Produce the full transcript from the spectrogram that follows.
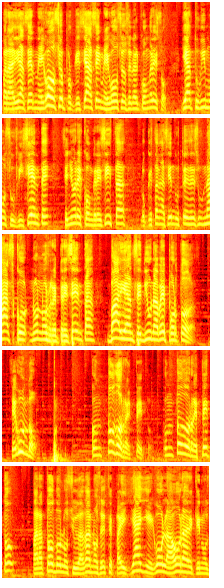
para ahí hacer negocios, porque se hacen negocios en el Congreso. Ya tuvimos suficiente, señores congresistas. Lo que están haciendo ustedes es un asco, no nos representan. Váyanse de una vez por todas. Segundo, con todo respeto, con todo respeto para todos los ciudadanos de este país, ya llegó la hora de que nos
